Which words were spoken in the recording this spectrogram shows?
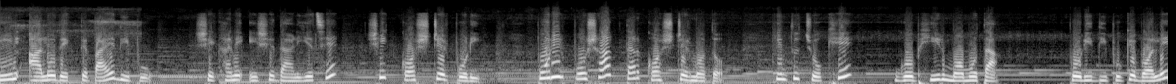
নীল আলো দেখতে পায় দীপু। সেখানে এসে দাঁড়িয়েছে সেই কষ্টের পরী। পরীর পোশাক তার কষ্টের মতো, কিন্তু চোখে গভীর মমতা। পরী দীপুকে বলে,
